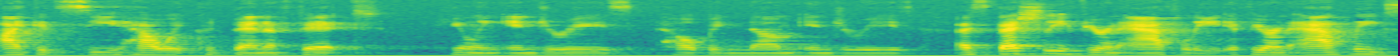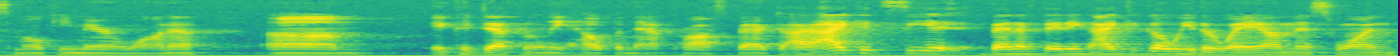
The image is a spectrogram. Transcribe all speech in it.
I could see how it could benefit healing injuries, helping numb injuries, especially if you're an athlete. If you're an athlete smoking marijuana, um, it could definitely help in that prospect. I, I, could see it benefiting. I could go either way on this one.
